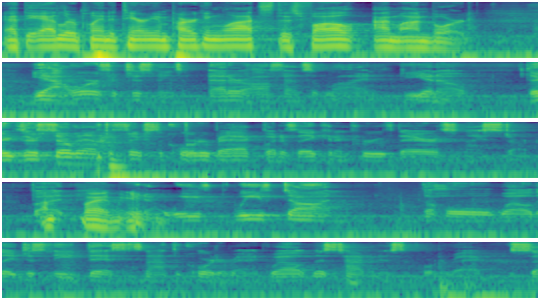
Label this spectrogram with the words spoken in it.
at the Adler Planetarium parking lots this fall, I'm on board. yeah, or if it just means a better offensive line, you know, they're they're still gonna have to fix the quarterback, but if they can improve there, it's a nice start. But but you know, we've we've done the whole well, they just need this. It's not the quarterback. Well, this time it is the quarterback. So.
